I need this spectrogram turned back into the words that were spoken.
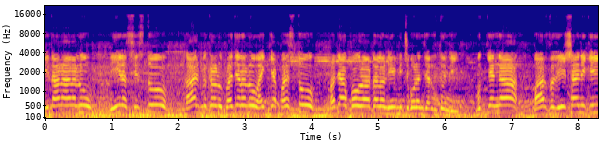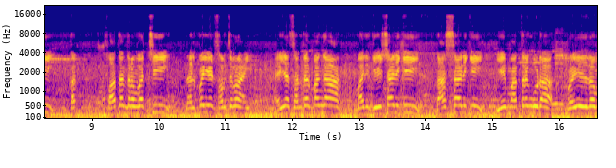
విధానాలను నిరసిస్తూ కార్మికులను ప్రజలను ఐక్యపరుస్తూ ప్రజా పోరాటాలు నిర్మించుకోవడం జరుగుతుంది. ముఖ్యంగా భారతదేశానికి స్వాతంత్రం వచ్చి నలభై ఏడు సంవత్సరం అయిన సందర్భంగా మరి దేశానికి రాష్ట్రానికి ఏమాత్రం కూడా ప్రయోజనం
